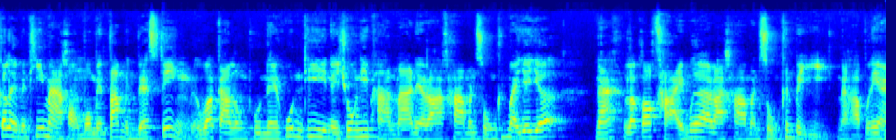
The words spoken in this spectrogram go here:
ก็เลยเป็นที่มาของ momentum investing หรือว่าการลงทุนในหุ้นที่ในช่วงที่ผ่านมาเนี่ยราคามันสูงขึ้นมาเยอะ นะแล้วก็ขายเมื่อราคามันสูงขึ้นไปอีกนะครับเนี่ย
